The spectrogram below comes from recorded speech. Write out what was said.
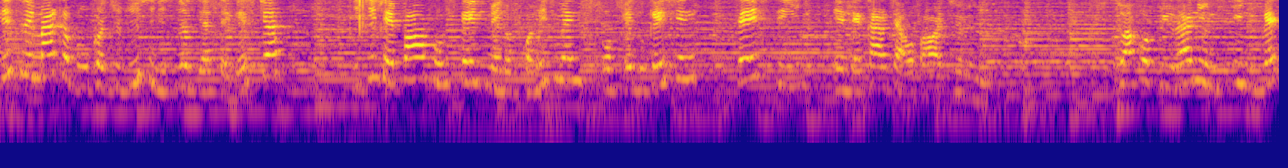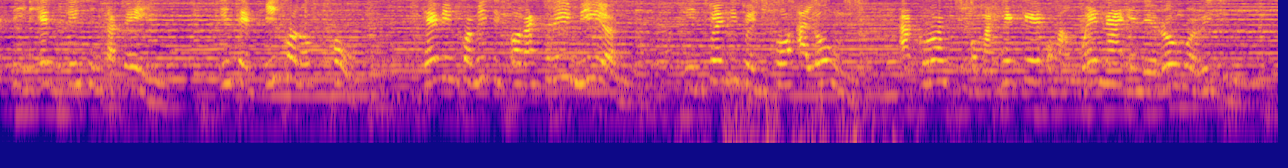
This remarkable contribution is not just a gesture, it is a powerful statement of commitment of education, safety, and the culture of our children. So, Swakop Uranium's Invest in Education campaign is a beacon of hope, having committed over 3 million in 2024 alone across the Omaheke, and the Erongo regions.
